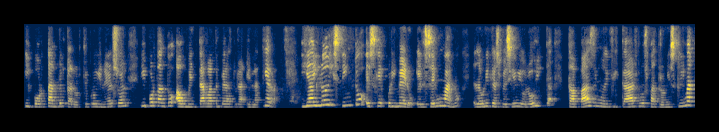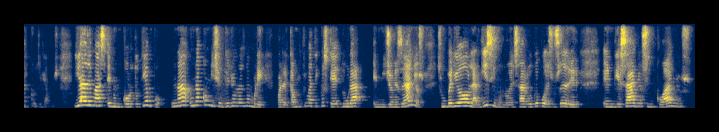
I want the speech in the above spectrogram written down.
y por tanto el calor que proviene del sol y por tanto aumentar la temperatura en la Tierra. Y ahí lo distinto es que primero el ser humano es la única especie biológica capaz de modificar los patrones climáticos, digamos. Y además en un corto tiempo. Una, una condición que yo les nombré para el cambio climático es que dura en millones de años. Es un periodo larguísimo, no es algo que puede suceder en 10 años, 5 años,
